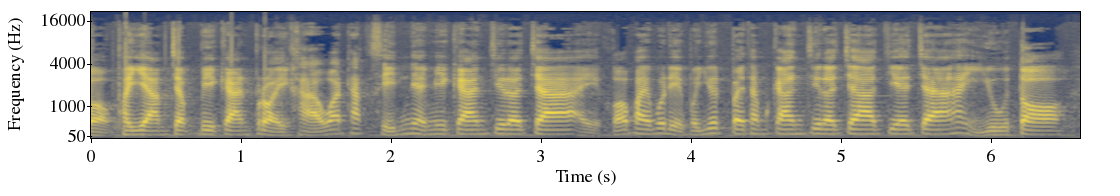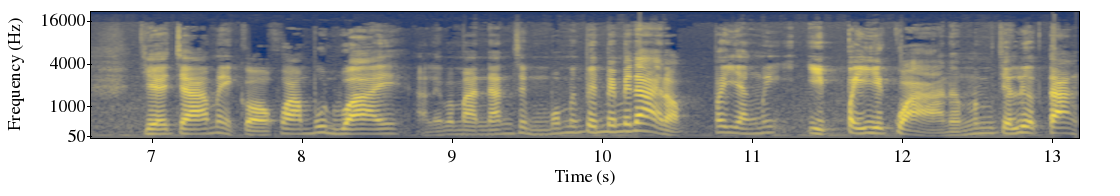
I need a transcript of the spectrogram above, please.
บอกพยายามจะมีการปล่อยข่าวว่าทักษิณเนี่ยมีการเจรจาขออภัยพลเอกประยุทธ์ไปทำการเจรจาเจรจาให้อยู่ต่อ เจรจาไม่ก่อความวุ่นวายอะไรประมาณนั้น ซึ่งผมว่ามันเป็นไปไม่ได้หรอกเพราะยังไม่อีกปีกว่านะมันจะเลือกตั้ง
